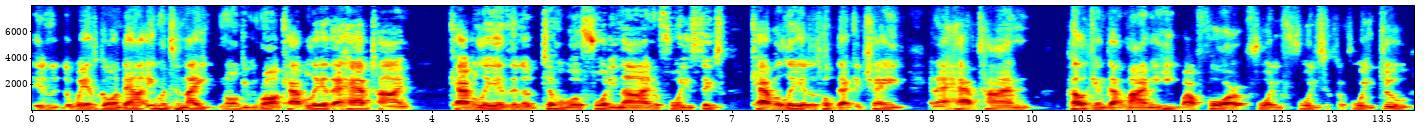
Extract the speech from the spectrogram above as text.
in the way it's going down. Even tonight, don't get me wrong, Cavaliers at halftime Cavaliers and the Timberwolves 49 or 46 Cavaliers. Let's hope that could change. And at halftime, Pelicans got Miami Heat by four, 40, 46 to 42.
